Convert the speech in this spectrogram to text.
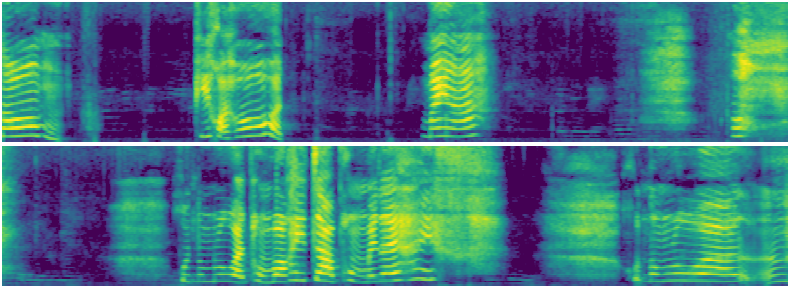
ส้ม พี่ขอโทษ ไม่นะคุณตำรวจ ผมบอกให้จับ ผมไม่ได้ให้ คุณตำรวจเอ่อ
